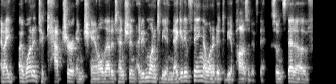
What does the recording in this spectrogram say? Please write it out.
And I, I wanted to capture and channel that attention. I didn't want it to be a negative thing. I wanted it to be a positive thing. So instead of,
